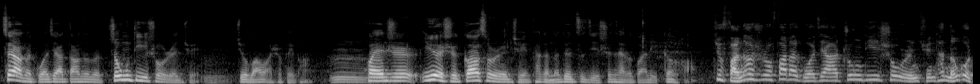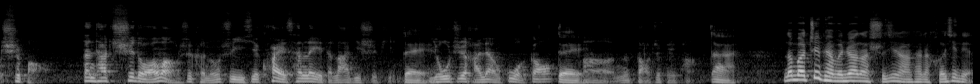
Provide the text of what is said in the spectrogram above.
这样的国家当中的中低收入人群，就往往是肥胖。嗯，换言之，越是高收入人群，他可能对自己身材的管理更好。就反倒是说，发达国家中低收入人群他能够吃饱，但他吃的往往是可能是一些快餐类的垃圾食品，对油脂含量过高，对啊，那导致肥胖。哎，那么这篇文章呢，实际上它的核心点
